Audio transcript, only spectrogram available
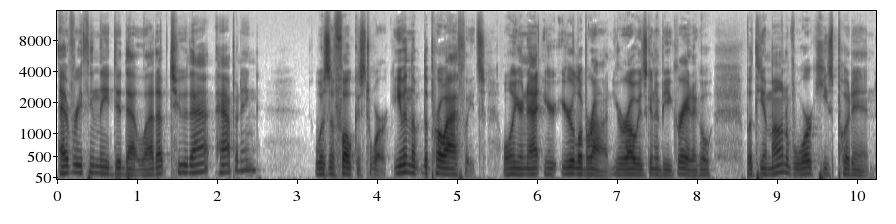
everything they did that led up to that happening was a focused work. Even the, the pro athletes. Well, you're not you're, you're LeBron. You're always going to be great. I go, but the amount of work he's put in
